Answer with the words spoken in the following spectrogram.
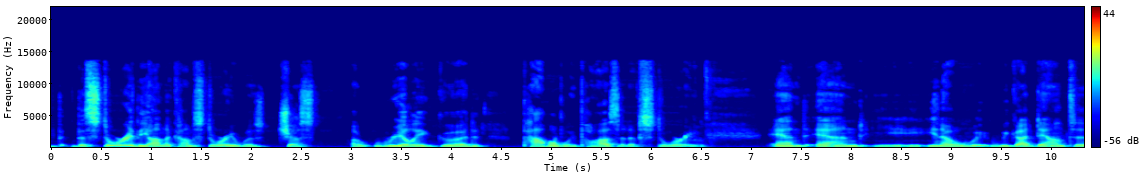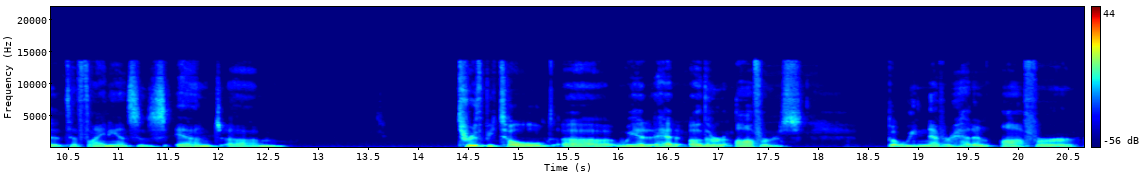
the story, the Omnicom story was just a really good, palpably positive story. And, and you know, we, we got down to, to finances and, um, truth be told, uh, we had had other offers, but we never had an offer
